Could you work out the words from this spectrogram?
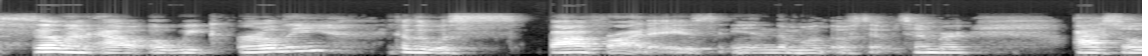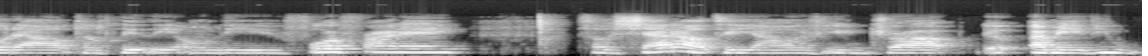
selling out a week early because it was five Fridays in the month of September. I sold out completely on the fourth Friday. So shout out to y'all if you dropped I mean if you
